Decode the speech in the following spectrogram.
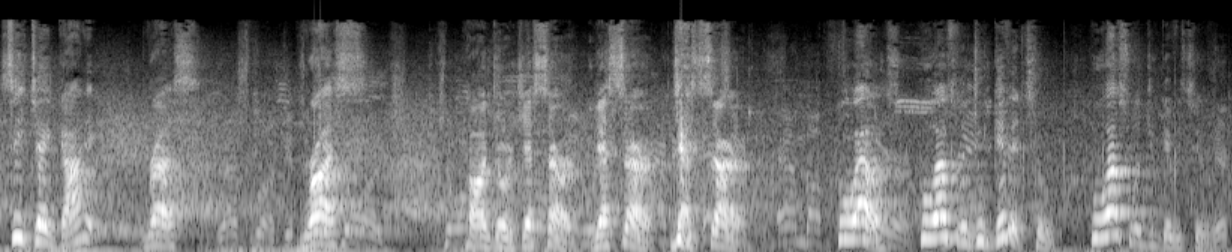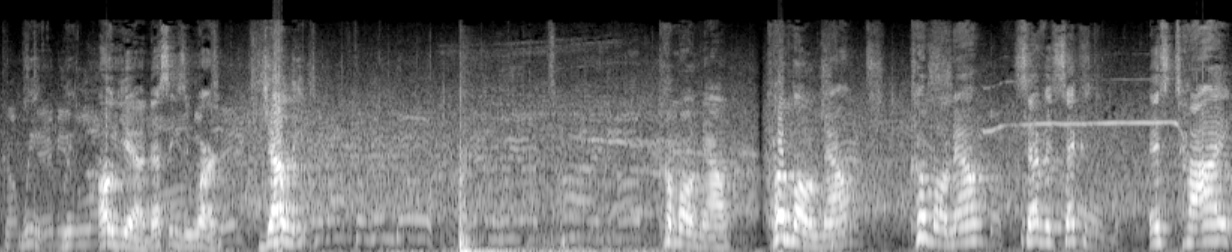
CJ got it. Russ. Russ. Paul George, yes sir, yes sir, yes sir. Who else? Who else would you give it to? Who else would you give it to? We, we, oh yeah, that's easy work. Jelly. Come on now. Come on now. Come on now. Seven seconds. It's tied.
